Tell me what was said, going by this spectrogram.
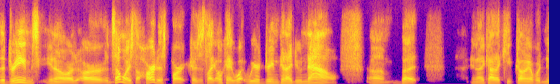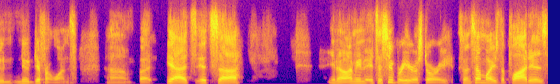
the dreams you know are, are in some ways the hardest part because it's like okay what weird dream can i do now um, but and i got to keep coming up with new new different ones um, but yeah it's it's uh you know, I mean, it's a superhero story. So in some ways, the plot is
